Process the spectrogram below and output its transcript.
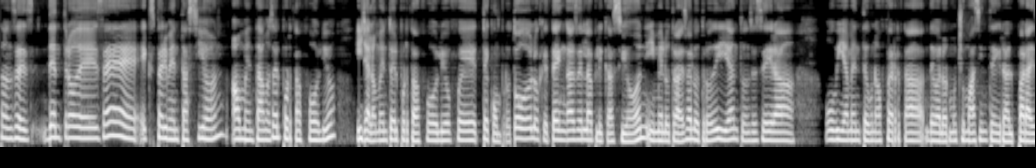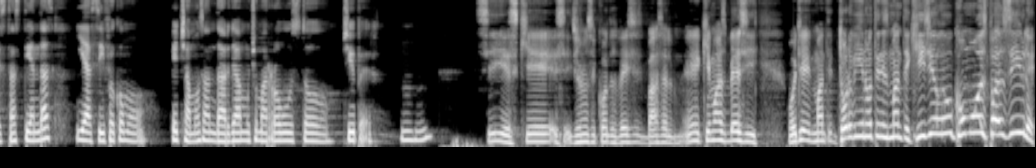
Entonces, dentro de esa experimentación, aumentamos el portafolio y ya el aumento del portafolio fue, te compro todo lo que tengas en la aplicación y me lo traes al otro día. Entonces era obviamente una oferta de valor mucho más integral para estas tiendas y así fue como echamos a andar ya mucho más robusto, cheaper. Sí, es que yo no sé cuántas veces vas al... Eh, ¿Qué más ves? Y, oye, ¿todavía no tienes mantequilla? ¿Cómo es posible?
